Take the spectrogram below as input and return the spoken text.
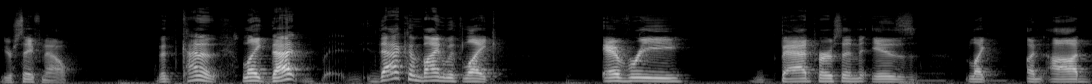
you're safe now." That kind of like that. That combined with like every bad person is like an odd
